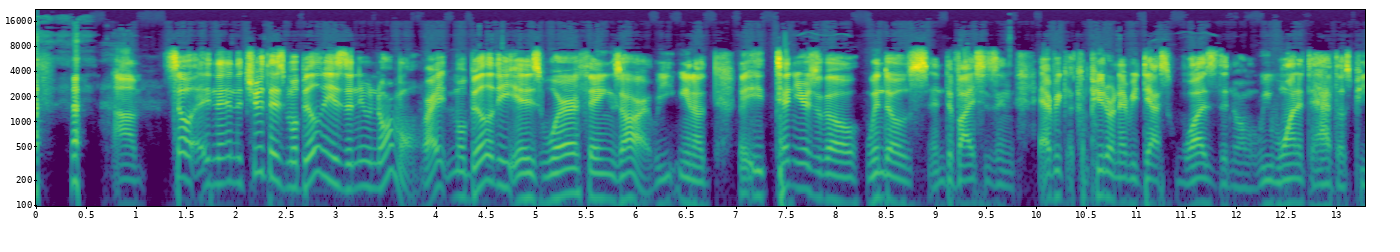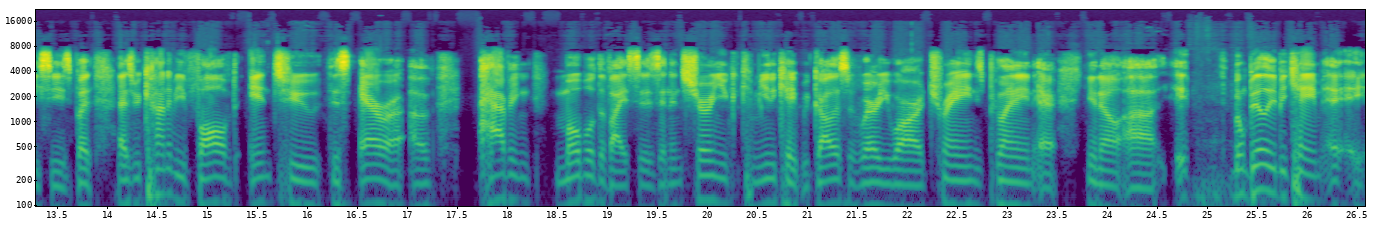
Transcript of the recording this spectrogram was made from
um, so, and the, and the truth is, mobility is the new normal, right? Mobility is where things are. We, you know, eh, ten years ago, Windows and devices and every a computer on every desk was the normal. We wanted to have those PCs, but as we kind of evolved into this era of having mobile devices and ensuring you can communicate regardless of where you are, trains, plane, air, you know, uh, it, mobility became a, a,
